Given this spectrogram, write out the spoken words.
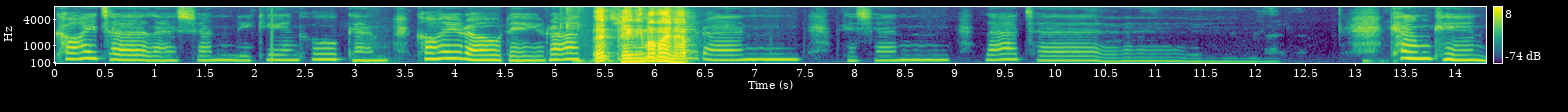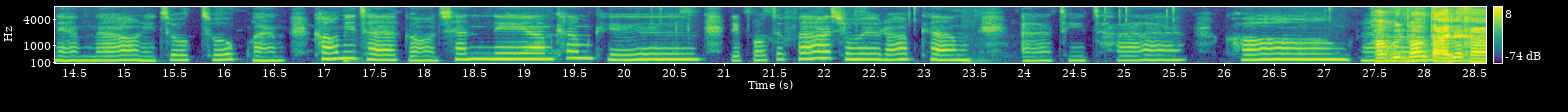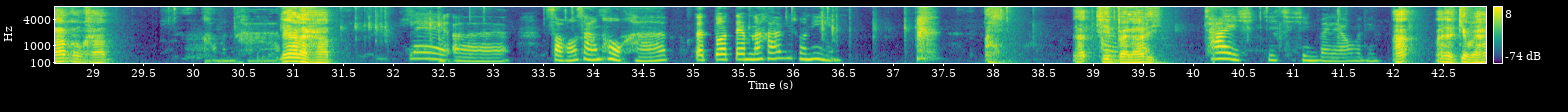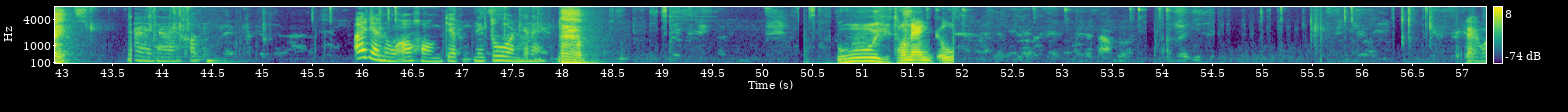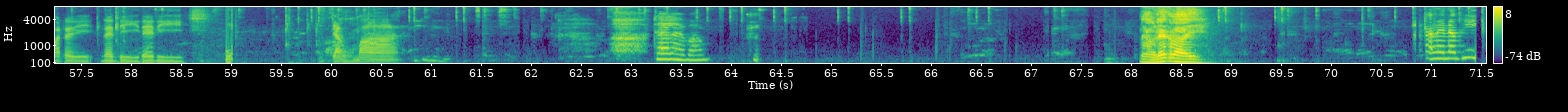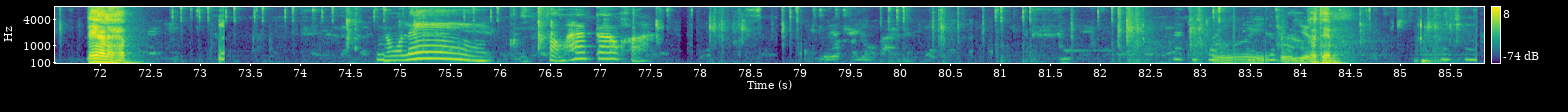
ขอให้เธอและฉันได้เคียงคู่กัน ขอให้เราได้รักเอ้ยเพลงนี้มอบให้นะครับ นิรันดร์แค่ฉันและเธอ ค่ำคืนแนบหนาวในทุกๆวัน ขอมีเธอกอดฉันในยามค่ำคืน ได้โปรดเธอฟ้าช่วยรับคำอธิษฐานของเราขอบคุณพ่อตายด้วยครับขอบคุณครับ ขอบคุณครับเรียกอะไรครับ เลขเอ่อสองสามหกครับ แต่ตัวเต็มนะคะพี่โทนี่ แล้วชินไปแล้วดิ ใช่ชินชินไปแล้ววันนี้ อะ งั้นเดี๋ยวเก็บไว้ให้ ได้ได้เขาเอ้ยเดี๋ยวหนูเอาของเก็บในตู้ก่อนก็ได้ได้ครับ อุ้ยทองแดงอู้แสดงว่าได้ดีได้ดีได้ดี อย่างมาได้อะไรบ้างหนาวเรียกอะไรอะไรนะพี่ เรียกอะไรครับ หนูเลขสองห้าเก้าค่ะ น่าจะตัวอุ้ยจูหยุดตัวเต็มไม่ใช่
